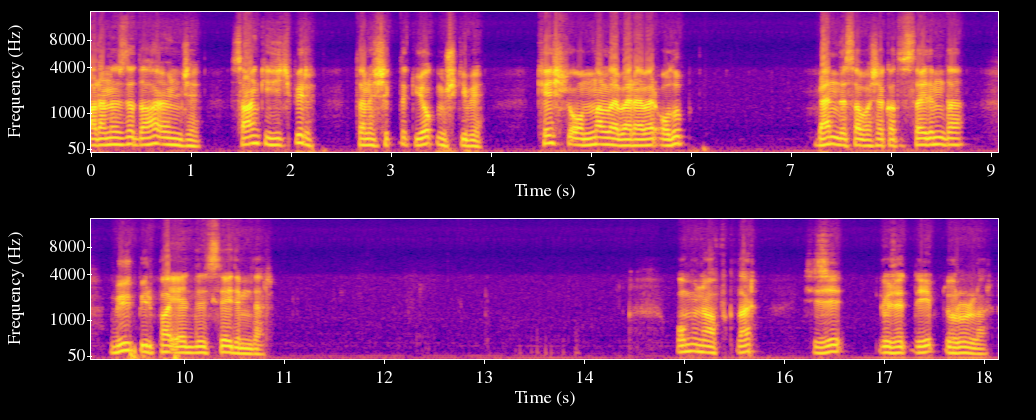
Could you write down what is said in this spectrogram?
aranızda daha önce sanki hiçbir tanışıklık yokmuş gibi keşke onlarla beraber olup ben de savaşa katılsaydım da büyük bir pay elde etseydim der. O münafıklar sizi gözetleyip dururlar.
